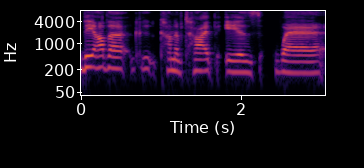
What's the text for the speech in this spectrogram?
the other kind of type is where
